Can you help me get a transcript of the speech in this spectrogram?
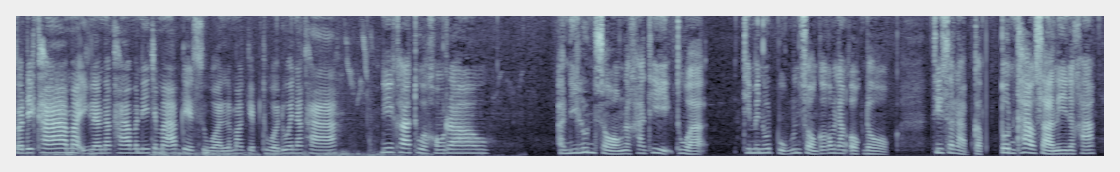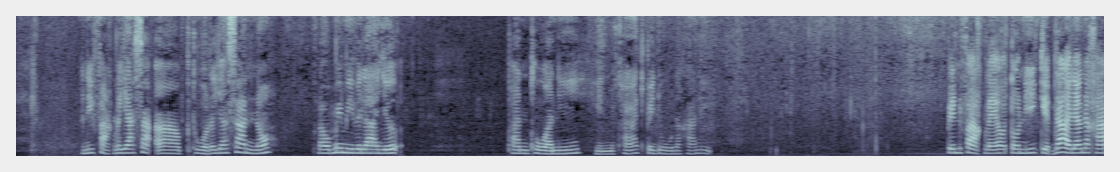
สวัสดีค่ะมาอีกแล้วนะคะ วันนี้จะมาอัปเดตสวนแล้วมาเก็บถั่วด้วยนะคะ นี่ค่ะถั่วของเรา อันนี้รุ่นสองนะคะ ที่ถั่วที่มนุชปลูกรุ่นสองก็กำลังออกดอก ที่สลับกับต้นข้าวสาลีนะคะ อันนี้ฝากระยะสะอ่าถั่วระยะสั้นเนาะเราไม่มีเวลาเยอะ พันถั่วนี้เห็นไหมคะจะไปดูนะคะนี่ เป็นฝากแล้วตัวนี้เก็บได้แล้วนะคะ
